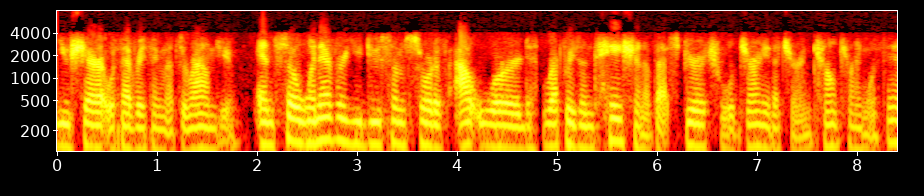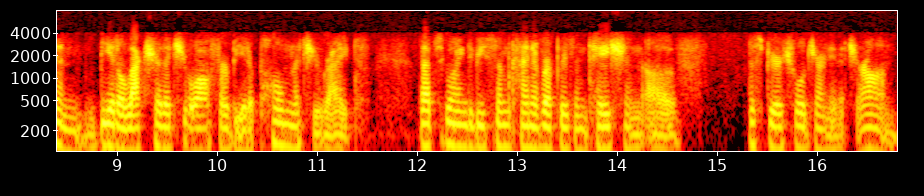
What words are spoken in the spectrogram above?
you share it with everything that's around you. And so whenever you do some sort of outward representation of that spiritual journey that you're encountering within, be it a lecture that you offer, be it a poem that you write, that's going to be some kind of representation of the spiritual journey that you're on.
